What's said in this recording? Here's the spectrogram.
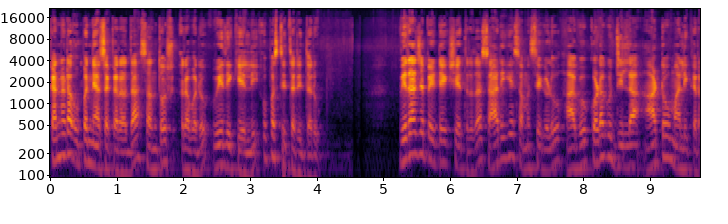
ಕನ್ನಡ ಉಪನ್ಯಾಸಕರಾದ ಸಂತೋಷ್ ರವರು ವೇದಿಕೆಯಲ್ಲಿ ಉಪಸ್ಥಿತರಿದ್ದರು. ವಿರಾಜಪೇಟೆ ಕ್ಷೇತ್ರದ ಸಾರಿಗೆ ಸಮಸ್ಯೆಗಳು ಹಾಗೂ ಕೊಡಗು ಜಿಲ್ಲಾ ಆಟೋ ಮಾಲೀಕರ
